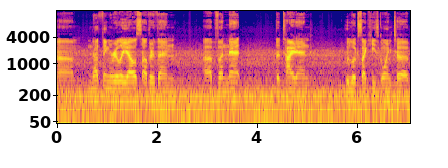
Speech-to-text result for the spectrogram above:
Um, nothing really else other than uh, Vannett, the tight end, who looks like he's going to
